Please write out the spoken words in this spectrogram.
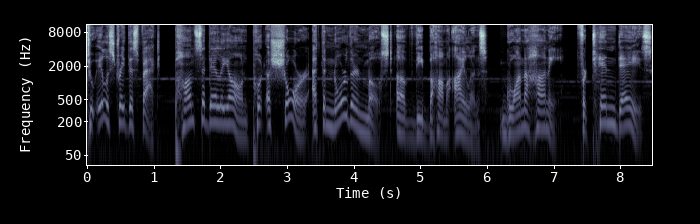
To illustrate this fact, Ponce de Leon put ashore at the northernmost of the Bahama Islands, Guanahani, for 10 days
